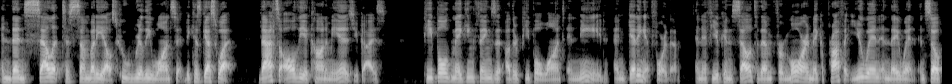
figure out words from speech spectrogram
and then sell it to somebody else who really wants it. Because guess what? That's all the economy is, you guys. People making things that other people want and need and getting it for them. And if you can sell it to them for more and make a profit, you win and they win. And so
